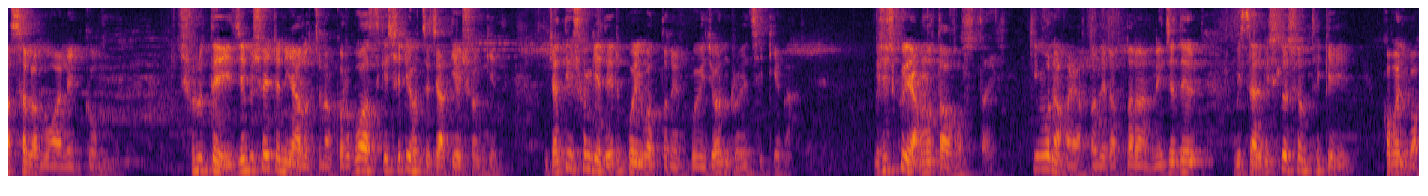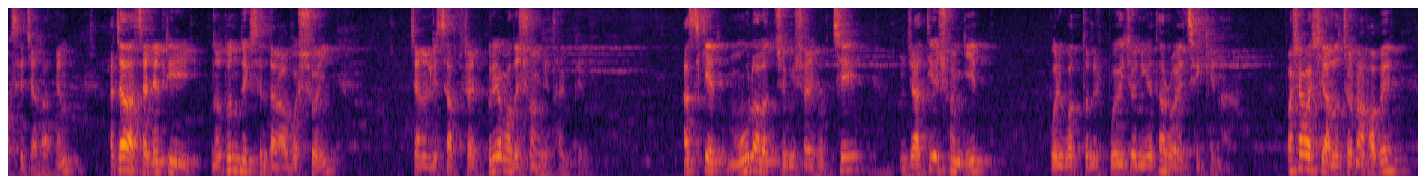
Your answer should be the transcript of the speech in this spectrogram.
আসসালামু আলাইকুম। শুরুতেই যে বিষয়টা নিয়ে আলোচনা করব আজকে সেটি হচ্ছে জাতীয় সংগীত। জাতীয় সঙ্গীতের পরিবর্তনের প্রয়োজন রয়েছে কিনা? বিশেষ করে এমতো অবস্থায়। কি মনে হয় আপনাদের? আপনারা নিজেদের বিচার বিশ্লেষণ থেকে কমেন্ট বক্সে জানাবেন। আর যারা চ্যানেলটি নতুন দেখছেন তারা অবশ্যই চ্যানেলটি সাবস্ক্রাইব করে আমাদের সঙ্গে থাকবেন। আজকের মূল আলোচ্য বিষয় হচ্ছে জাতীয় সংগীত পরিবর্তনের প্রয়োজনীয়তা রয়েছে কিনা? পাশাপাশি আলোচনা হবে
